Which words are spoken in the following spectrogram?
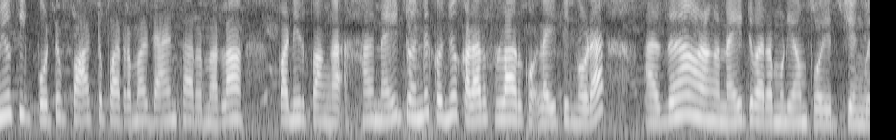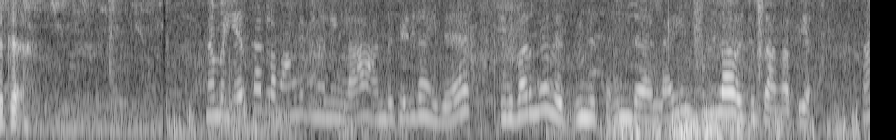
மியூசிக் போட்டு பாட்டு பாடுற மாதிரி டான்ஸ் ஆடுற மாதிரிலாம் பண்ணியிருப்பாங்க அது நைட் வந்து கொஞ்சம் கலர்ஃபுல்லாக இருக்கும் லைட்டிங்கோட அதுதான் நாங்கள் நைட்டு வர முடியாமல் போயிடுச்சு எங்களுக்கு. நம்ம ஏற்காட்டில் வாங்கிட்டு இருந்தோம் அந்த செடி தான் இது. இது பாருங்க இந்த இந்த இந்த லைன் ஃபுல்லாக வச்சுருக்காங்க அப்படியே. ஆ?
